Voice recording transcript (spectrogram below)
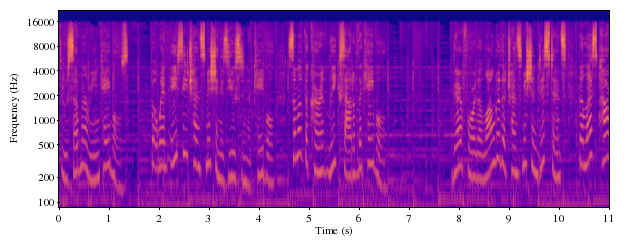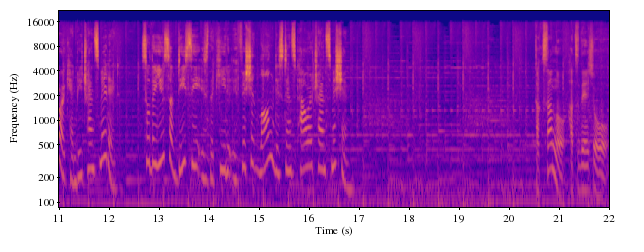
through submarine cables. But when AC transmission is used in a cable, some of the current leaks out of the cable. Therefore, the longer the transmission distance, the less power can be transmitted. So the use of DC is the key to efficient long-distance power transmission. たくさんの発電所を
